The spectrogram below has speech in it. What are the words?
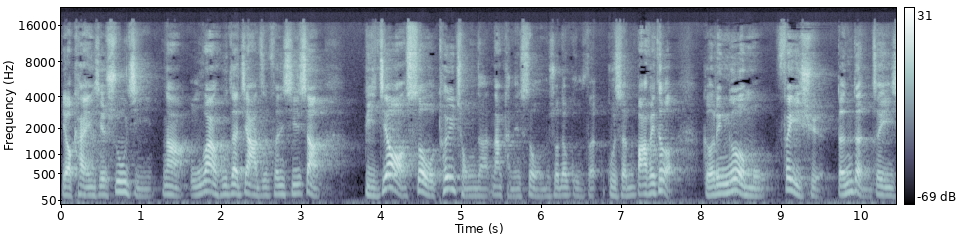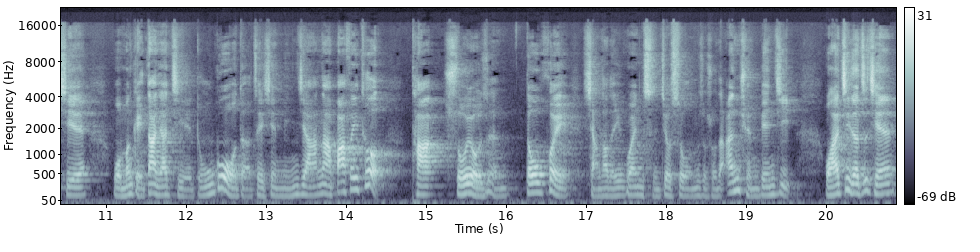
要看一些书籍，那无外乎在价值分析上比较受推崇的，那肯定是我们说的股份股神巴菲特、格林厄姆、费雪等等这一些我们给大家解读过的这些名家。那巴菲特他所有人。都会想到的一个关键词就是我们所说的安全边际。我还记得之前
